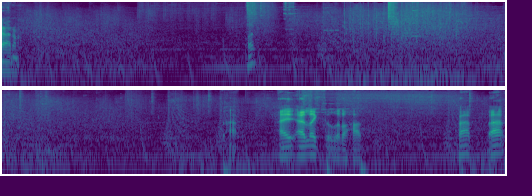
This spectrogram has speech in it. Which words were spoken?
Got him. What? Bop. I, I like the little hop. Bop, bop.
